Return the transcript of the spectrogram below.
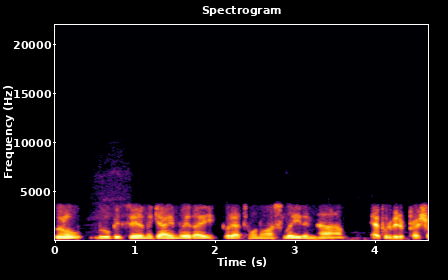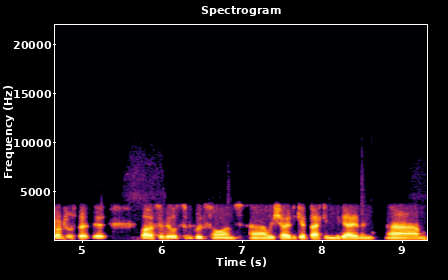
little little bits there in the game where they got out to a nice lead and um, know, put a bit of pressure onto us. But it, like I said, there was some good signs uh, we showed to get back in the game and. Um,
